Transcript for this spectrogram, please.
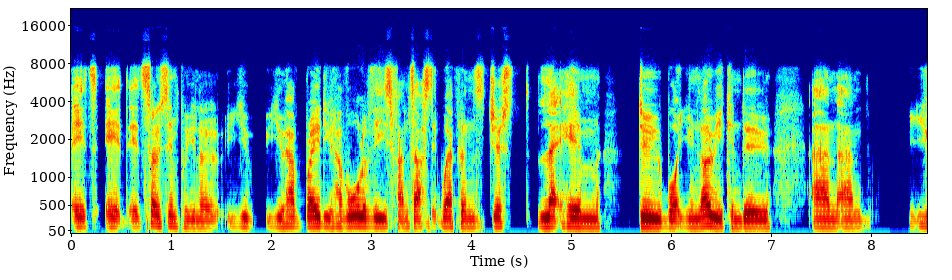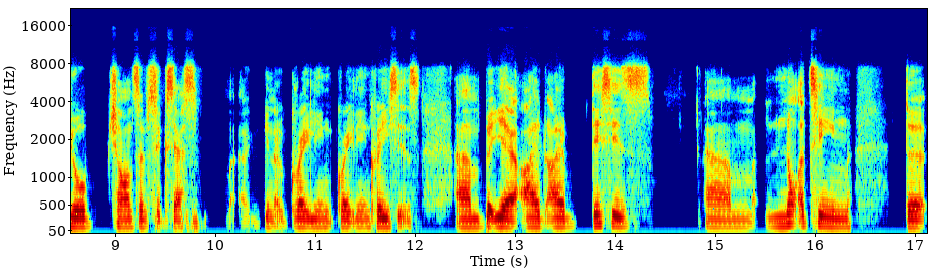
it's it, it's so simple, you know. You you have Brady, you have all of these fantastic weapons. Just let him do what you know he can do, and and your chance of success you know greatly greatly increases. Um, but yeah, I, I this is um, not a team that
